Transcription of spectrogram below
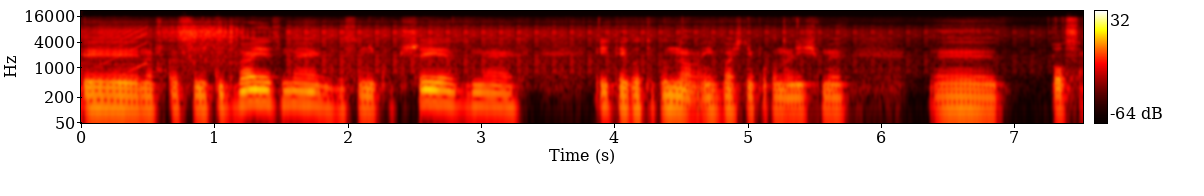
e, na przykład w Sonicu 2 jest mech, w Sonicu 3 jest mech i tego typu, no i właśnie pokonaliśmy e, bossa.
